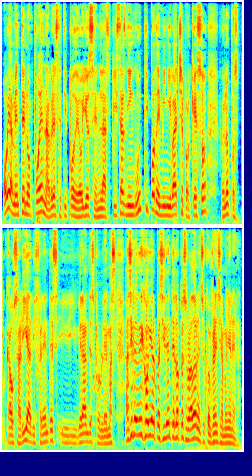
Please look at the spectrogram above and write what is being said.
Obviamente no pueden haber este tipo de hoyos en las pistas, ningún tipo de mini bache, porque eso, bueno, pues causaría diferentes y, y grandes problemas. Así lo dijo hoy el presidente López Obrador en su conferencia mañanera.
